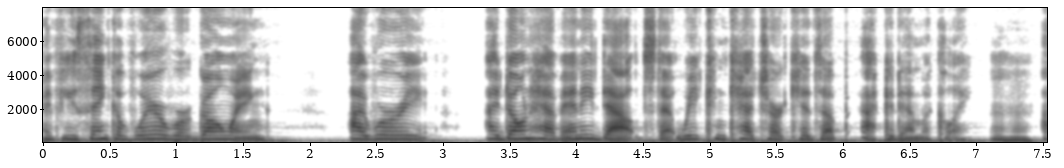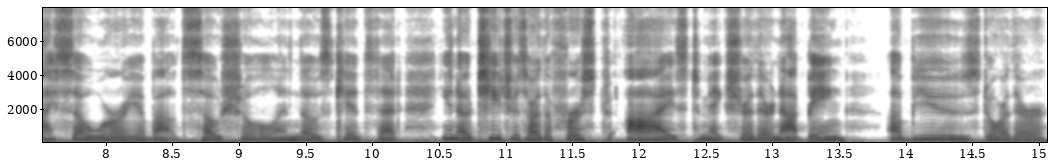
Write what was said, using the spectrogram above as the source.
if you think of where we're going i worry I don't have any doubts that we can catch our kids up academically. Mm-hmm. I so worry about social and those kids that, you know, teachers are the first eyes to make sure they're not being abused or they're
